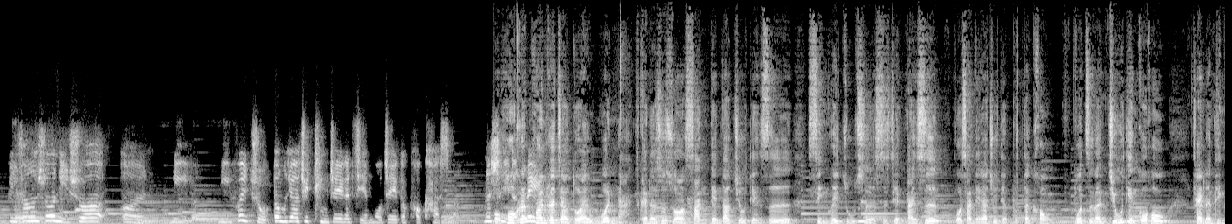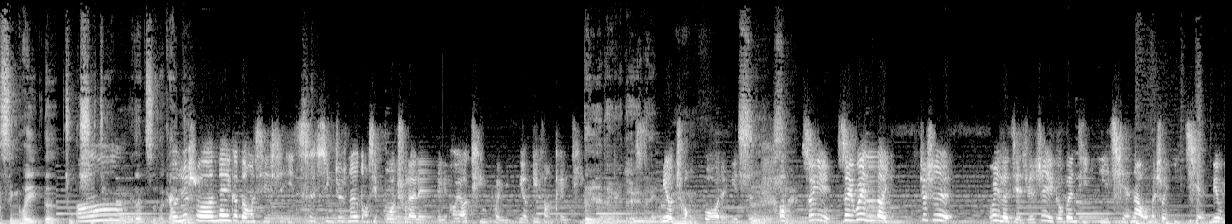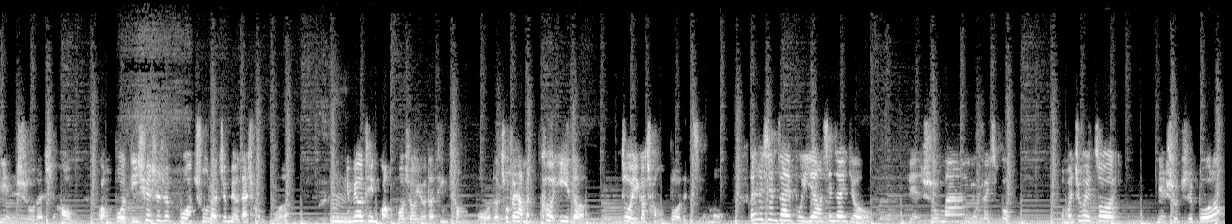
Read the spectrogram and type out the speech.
比方说你说，呃，你你会主动要去听这个节目，这个 podcast 吗？那是我换个。换个角度来问呐、可能是说三点到九点是新会主持的时间，但是我三点到九点不得空，我只能九点过后才能听新会的主持节目、哦这样子的概念。我就说那个东西是一次性，就是那个东西播出来了以后要听回，没有地方可以听，对对对对没有重嗯播的意思。哦，所以所以为了就是为了解决这一个问题，以前呢、我们说以前没有脸书的时候，广播的确是是播出了就没有再重播了。嗯你没有听广播说有的听重播的，除非他们刻意的做一个重播的节目。但是现在不一样，现在有脸书吗？有 Facebook，我们就会做脸书直播咯。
